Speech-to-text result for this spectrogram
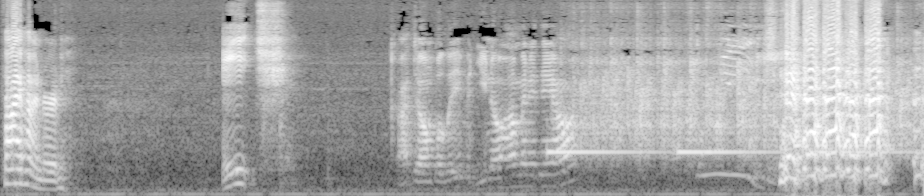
Five hundred. H. I don't believe it. You know how many they are? Three.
